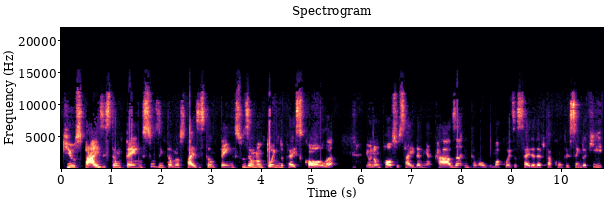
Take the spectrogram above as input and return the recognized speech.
Que os pais estão tensos, então meus pais estão tensos, eu não tô indo para a escola, eu não posso sair da minha casa, então alguma coisa séria deve estar acontecendo aqui,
